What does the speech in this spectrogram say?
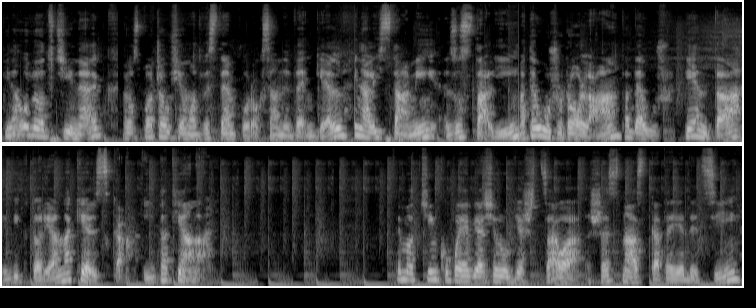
Finałowy odcinek rozpoczął się od występu Roxany Węgiel. Finalistami zostali Mateusz Rola, Tadeusz Pięta, Wiktoria Nakielska i Tatiana. Tym odcinku pojawiła się również cała szesnastka tej edycji.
